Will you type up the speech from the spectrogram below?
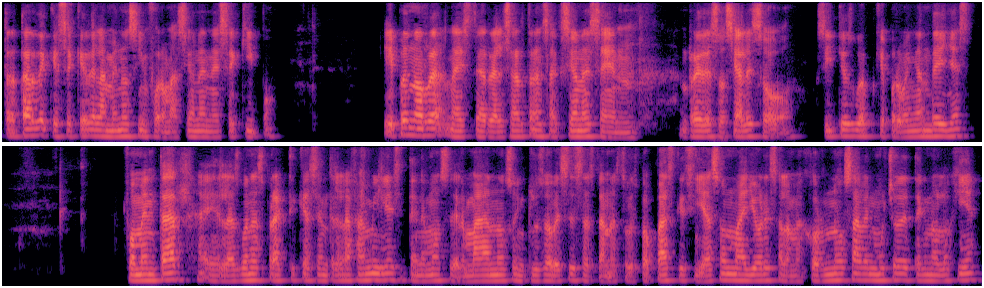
tratar de que se quede la menos información en ese equipo. Y pues no este, realizar transacciones en redes sociales o sitios web que provengan de ellas. Fomentar eh, las buenas prácticas entre la familia, si tenemos hermanos o incluso a veces hasta nuestros papás que si ya son mayores a lo mejor no saben mucho de tecnología,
